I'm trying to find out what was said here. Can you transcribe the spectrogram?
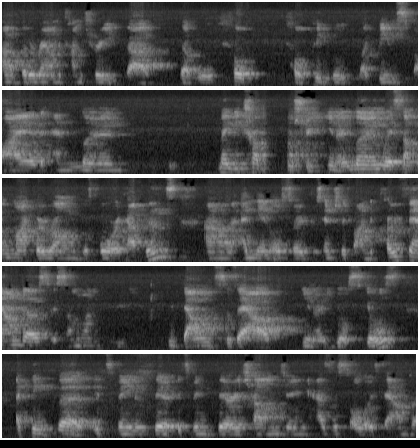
uh, but around the country that that will help help people like be inspired and learn maybe troubleshoot, you know, learn where something might go wrong before it happens, uh, and then also potentially find a co-founder, so someone who, who balances out, you know, your skills. I think that it's been a very, it's been very challenging as a solo founder.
